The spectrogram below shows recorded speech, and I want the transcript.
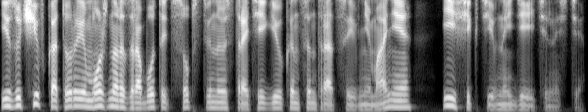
изучив которые можно разработать собственную стратегию концентрации внимания и эффективной деятельности.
